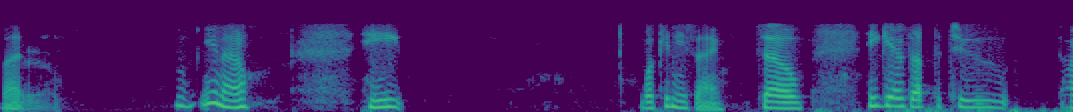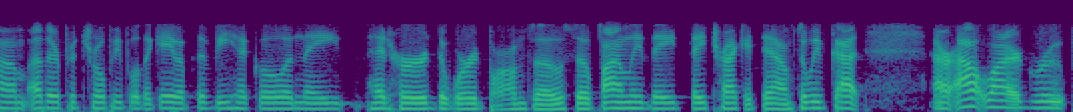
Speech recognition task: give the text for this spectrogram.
But Yeah. you know, he. What can you say? So, he gives up the two um, other patrol people that gave up the vehicle, and they had heard the word Bonzo. So finally, they they track it down. So we've got our outlier group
